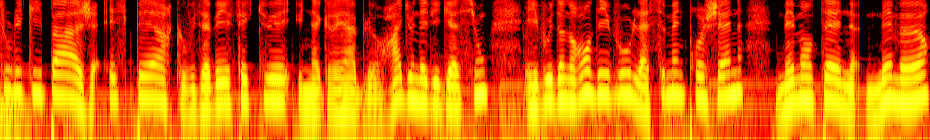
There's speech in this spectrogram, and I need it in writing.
tout l'équipage espère que vous avez effectué une agréable radionavigation et vous donne rendez-vous la semaine prochaine, même antenne, même heure,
